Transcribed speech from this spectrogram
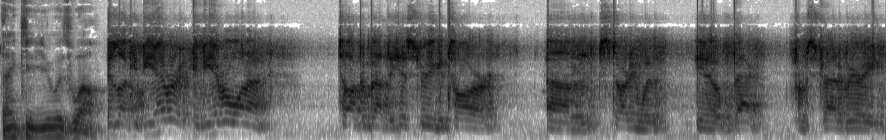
Thank you, you as well. Hey, look, if you ever if you ever want to talk about the history of guitar, um, starting with you know back from Stradivari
